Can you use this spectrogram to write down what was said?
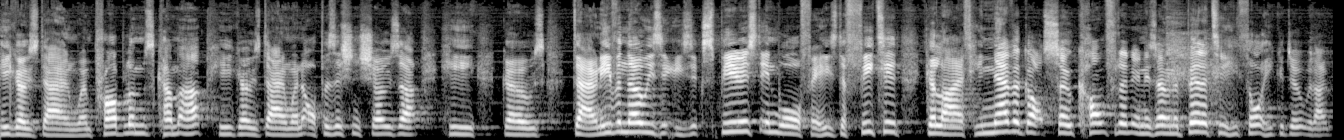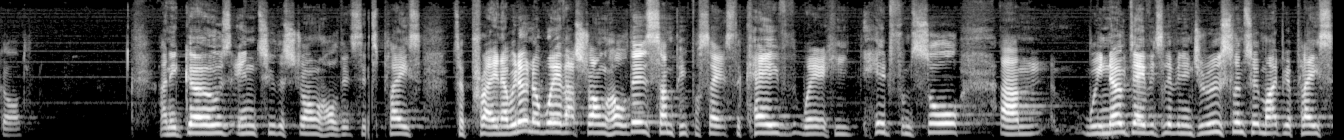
he goes down. When problems come up, he goes down. When opposition shows up, he goes down. Even though he's, he's experienced in warfare, he's defeated Goliath, he never got so confident in his own ability he thought he could do it without God. And he goes into the stronghold. It's this place to pray. Now, we don't know where that stronghold is. Some people say it's the cave where he hid from Saul. Um, we know David's living in Jerusalem, so it might be a place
